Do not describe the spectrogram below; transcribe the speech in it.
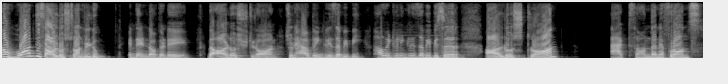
Now what this aldosterone will do at the end of the day the aldosterone should have to increase the bp how it will increase the bp sir? Aldosterone acts on the nephrons.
